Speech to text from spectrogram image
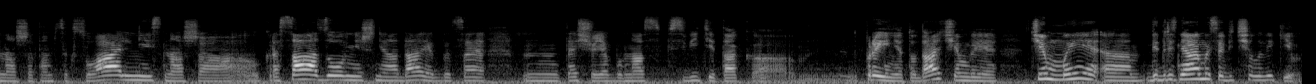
наша там сексуальність, наша краса зовнішня. Да? Якби це те, що якби в нас в світі так е, прийнято. Да? Чим, ви, чим ми е, відрізняємося від чоловіків.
